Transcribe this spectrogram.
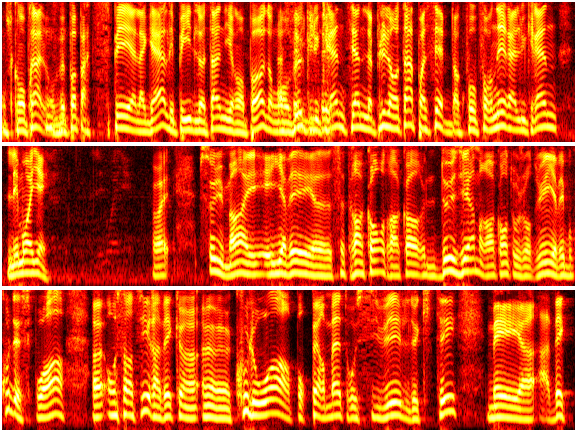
on se comprend. On ne veut pas participer à la guerre. Les pays de l'OTAN n'iront pas. Donc, on veut que l'Ukraine tienne le plus longtemps possible. Donc, il faut fournir à l'Ukraine les moyens. Oui, absolument. Et, il y avait euh, cette rencontre, encore une deuxième rencontre aujourd'hui. Il y avait beaucoup d'espoir. Euh, on s'en tire avec un, un, couloir pour permettre aux civils de quitter, mais euh, avec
